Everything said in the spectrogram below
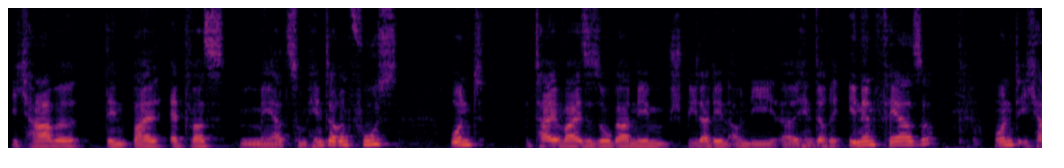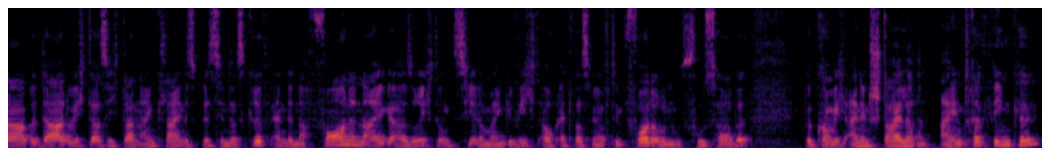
ich habe den Ball etwas mehr zum hinteren Fuß und teilweise sogar nehmen Spieler den an die äh, hintere Innenferse. Und ich habe dadurch, dass ich dann ein kleines bisschen das Griffende nach vorne neige, also Richtung Ziel und mein Gewicht auch etwas mehr auf dem vorderen Fuß habe, bekomme ich einen steileren Eintreffwinkel.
